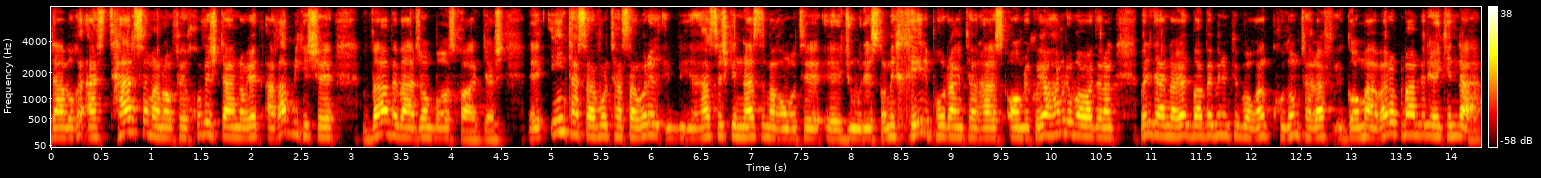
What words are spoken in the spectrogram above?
در واقع از ترس منافع خودش در نهایت عقب می‌کشه و به برجام باز خواهد گشت. این تصور تصور هستش که نزد مقامات جمهوری اسلامی خیلی پررنگتر هست. آمریکایی‌ها همین رو باور دارن ولی در نهایت باید ببینیم که واقعا کدوم طرف گام اول رو برمی‌داره یا که نه.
